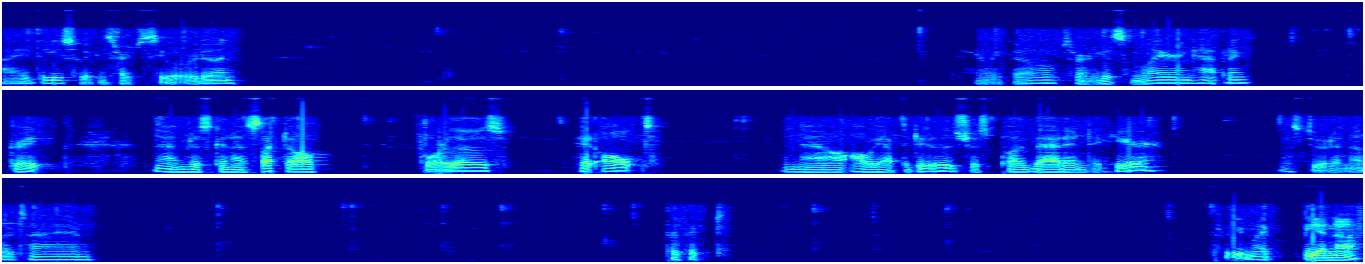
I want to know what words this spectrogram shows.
hide these so we can start to see what we're doing. Here we go, starting to get some layering happening. Great. Now I'm just going to select all four of those, hit Alt, and now all we have to do is just plug that into here. Let's do it another time. Perfect. Three might be enough.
